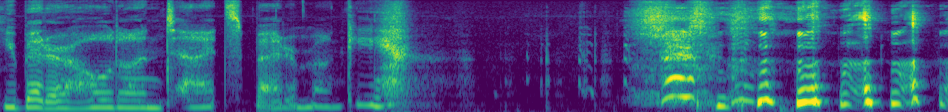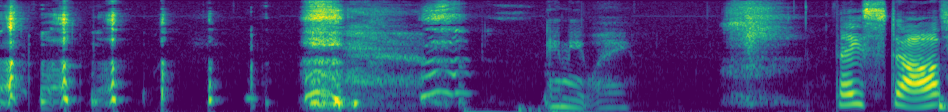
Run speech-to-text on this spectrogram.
You better hold on tight, Spider Monkey. anyway, they stop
